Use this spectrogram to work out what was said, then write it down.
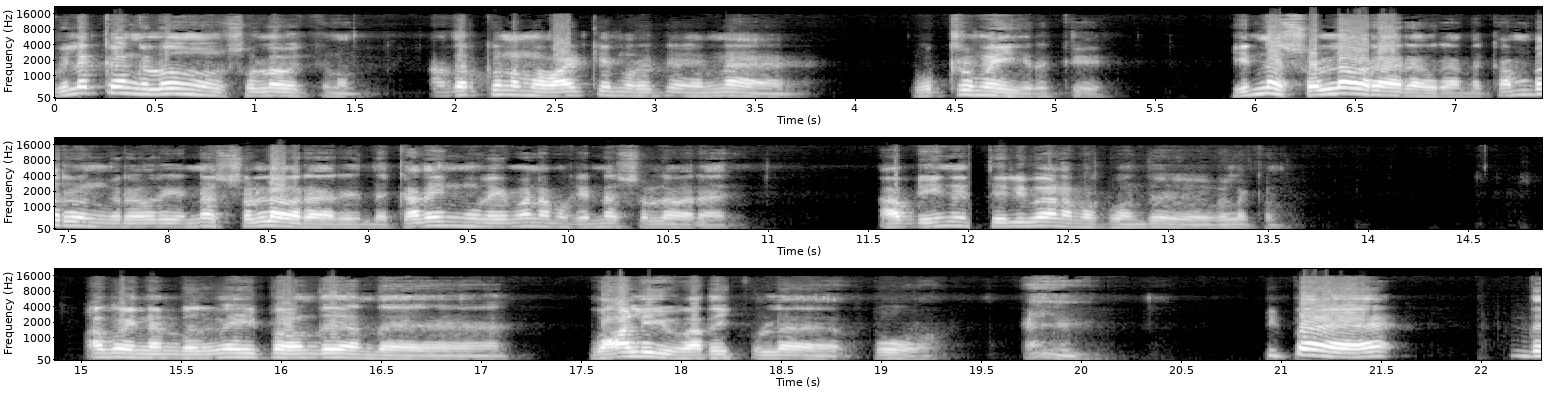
விளக்கங்களும் சொல்ல வைக்கணும். அதற்கும் நம்ம வாழ்க்கை முறைக்கும் என்ன ஒற்றுமை இருக்கு? என்ன சொல்ல வராரு அவர்? அந்த கம்பருங்கிறவர் என்ன சொல்ல வராரு? இந்த கதையின் மூலயமா நமக்கு என்ன சொல்ல வராரு? அப்படின்னு தெளிவாக நமக்கு வந்து விளக்கணும். அப்போ நண்பர்களே இப்போ வந்து அந்த வாலி வதைக்குள்ள போவோம் இப்போ இந்த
